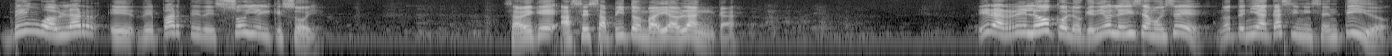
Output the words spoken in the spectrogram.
Vengo a hablar eh, de parte de soy el que soy. ¿Sabe qué? Hacé sapito en Bahía Blanca. Era re loco lo que Dios le dice a Moisés. No tenía casi ni sentido.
